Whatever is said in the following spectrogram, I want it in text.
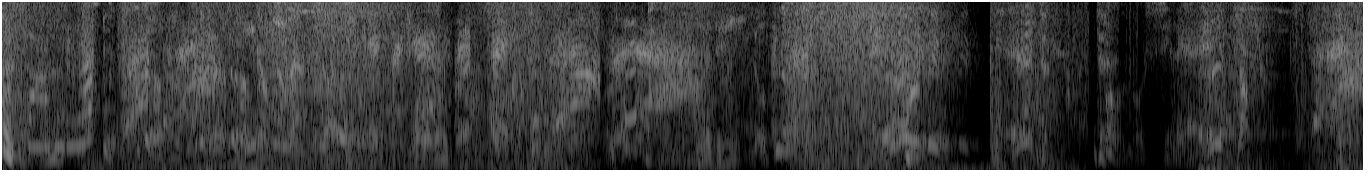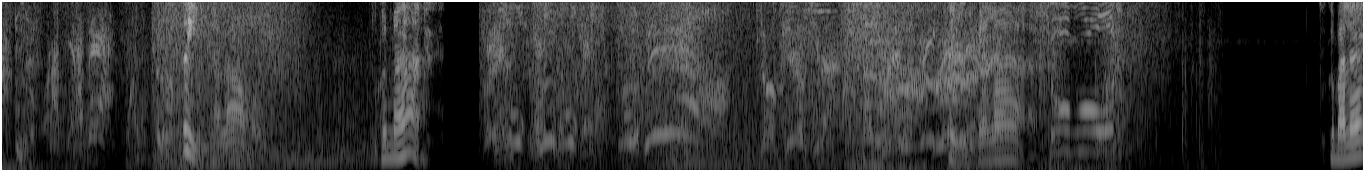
換してあげるよこれでいい6の面白い นี่นะเล่าดูกันมา นี่ไงล่ะ 勝負あり ดูกันมาเลย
